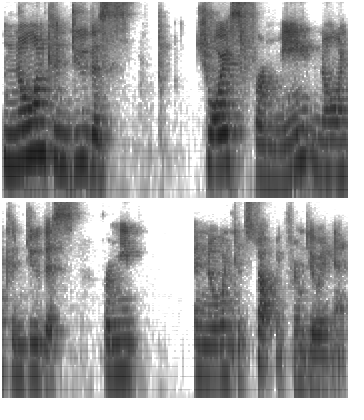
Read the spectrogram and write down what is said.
no one can do this choice for me. No one can do this for me, and no one can stop me from doing it.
